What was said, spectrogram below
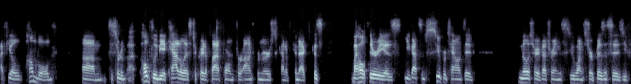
I feel humbled um, to sort of hopefully be a catalyst to create a platform for entrepreneurs to kind of connect. Because my whole theory is you got some super talented military veterans who want to start businesses. You've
